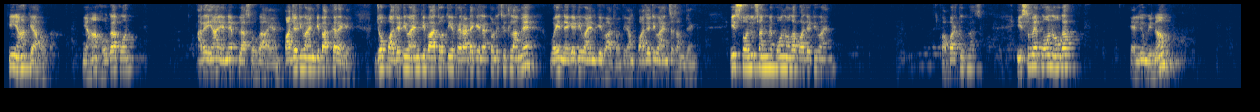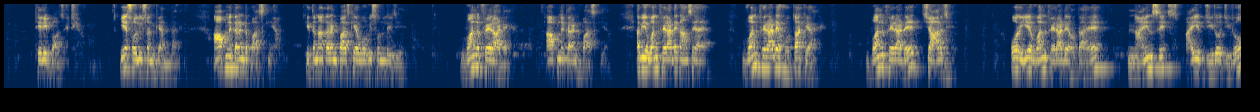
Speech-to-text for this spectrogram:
कि यहाँ क्या होगा। यहाँ होगा कौन? अरे यहाँ एन प्लस होगा आयन पॉजिटिव आयन की बात करेंगे। जो पॉजिटिव आयन की बात होती है फेराडे के इलेक्ट्रोलिसिस लॉ में, वही नेगेटिव आयन की बात होती है। हम पॉजिटिव आयन से समझेंगे। इस सॉल्यूशन में कौन होगा positive ion copper two plus इसमें कौन होगा? एल्यूमिनियम थ्री पॉजिटिव ये सॉल्यूशन के अंदर है। आपने करंट पास किया। कितना करंट पास किया वो भी सुन लीजिए। वन फेराडे आपने करंट पास किया। अब ये वन फेराडे कहाँ से आया? वन फेराडे होता क्या है? वन फेराडे चार्ज है। और ये वन फेराडे होता है nine six five zero zero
